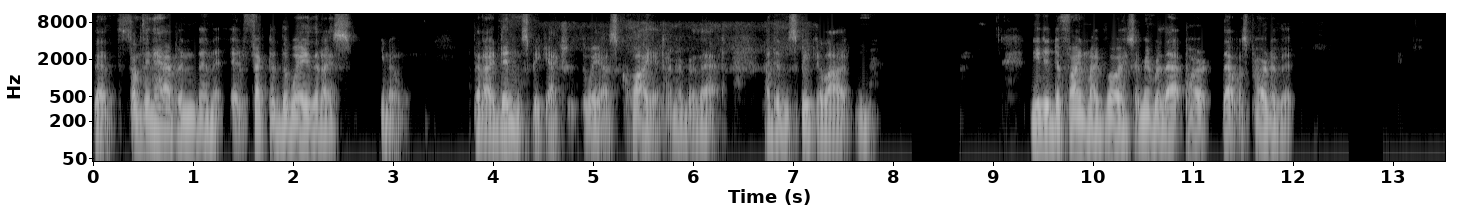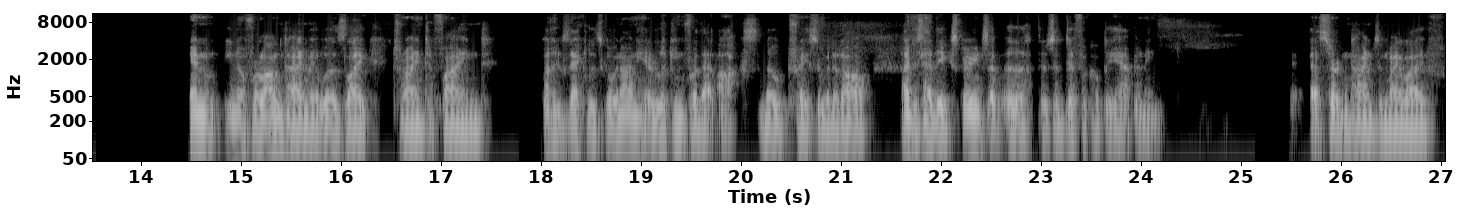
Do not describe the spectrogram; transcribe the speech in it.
that something happened and it affected the way that I, you know, that I didn't speak actually, the way I was quiet. I remember that. I didn't speak a lot and needed to find my voice. I remember that part, that was part of it. And, you know, for a long time, it was like trying to find what exactly is going on here, looking for that ox, no trace of it at all. I just had the experience of, ugh, there's a difficulty happening at certain times in my life,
